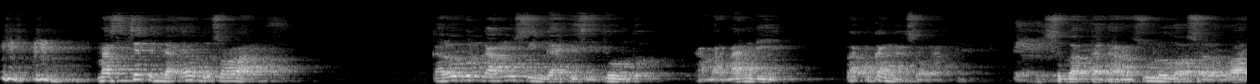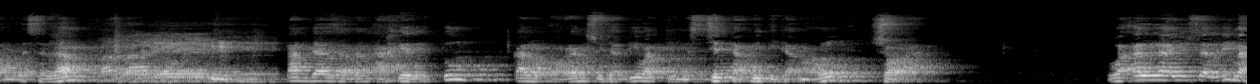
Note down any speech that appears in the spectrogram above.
masjid hendaknya untuk sholat. Kalaupun kamu singgah di situ untuk kamar mandi, lakukanlah sholatnya. Sebab kata Rasulullah SAW, tanda zaman akhir itu kalau orang sudah lewat di masjid tapi tidak mau sholat. Wa alla yusallima.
